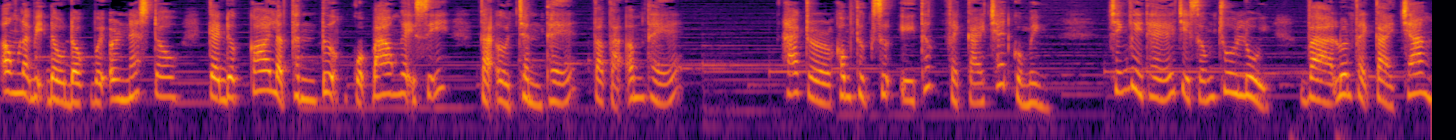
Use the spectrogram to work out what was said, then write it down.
ông lại bị đầu độc với Ernesto, kẻ được coi là thần tượng của bao nghệ sĩ, cả ở trần thế và cả âm thế. Hector không thực sự ý thức về cái chết của mình. Chính vì thế chỉ sống chui lủi và luôn phải cải trang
